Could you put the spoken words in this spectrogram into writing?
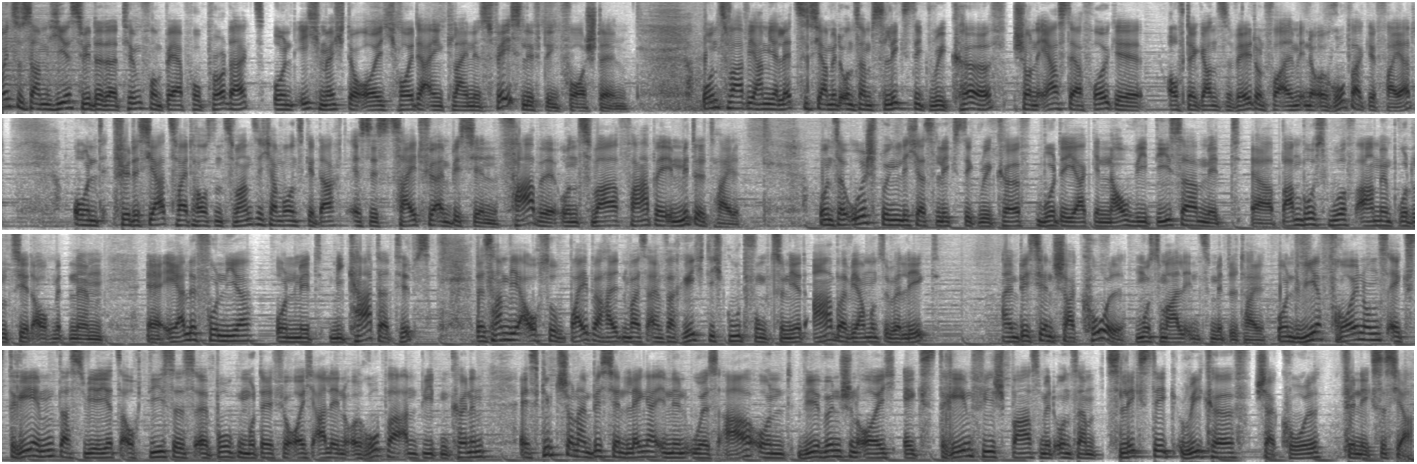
Moin zusammen, hier ist wieder der Tim von Bear Pro Products und ich möchte euch heute ein kleines Facelifting vorstellen. Und zwar, wir haben ja letztes Jahr mit unserem Slickstick Recurve schon erste Erfolge auf der ganzen Welt und vor allem in Europa gefeiert. Und für das Jahr 2020 haben wir uns gedacht, es ist Zeit für ein bisschen Farbe und zwar Farbe im Mittelteil. Unser ursprünglicher Slickstick Recurve wurde ja genau wie dieser mit äh, Bambuswurfarmen produziert, auch mit einem äh, Erle-Furnier und mit Mikata-Tipps. Das haben wir auch so beibehalten, weil es einfach richtig gut funktioniert. Aber wir haben uns überlegt, ein bisschen Charcoal muss mal ins Mittelteil. Und wir freuen uns extrem, dass wir jetzt auch dieses äh, Bogenmodell für euch alle in Europa anbieten können. Es gibt schon ein bisschen länger in den USA und wir wünschen euch extrem viel Spaß mit unserem Slickstick Recurve Charcoal für nächstes Jahr.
